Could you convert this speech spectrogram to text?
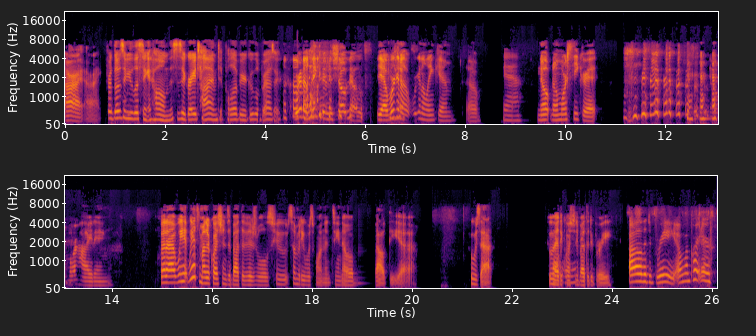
All right, all right. For those of you listening at home, this is a great time to pull up your Google browser. We're gonna link it in the show notes. Yeah, we're gonna we're gonna link him. So Yeah. nope, no more secret, no more hiding. But uh, we we had some other questions about the visuals. Who somebody was wanting to know about the uh, who was that? Who had the question about the debris? Oh, the debris. Oh, my partner,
